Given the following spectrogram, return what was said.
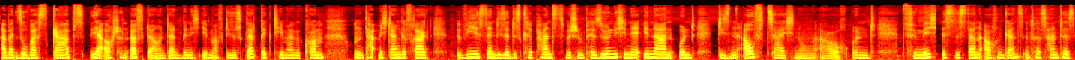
aber sowas gab es ja auch schon öfter. Und dann bin ich eben auf dieses Gladbeck-Thema gekommen und habe mich dann gefragt, wie ist denn diese Diskrepanz zwischen persönlichen Erinnern und diesen Aufzeichnungen auch? Und für mich ist es dann auch ein ganz interessantes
